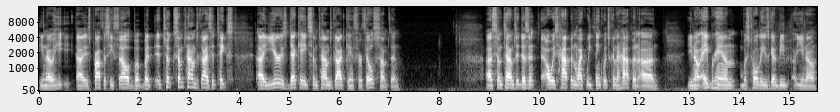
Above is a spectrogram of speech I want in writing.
You know, he uh, his prophecy failed, but but it took, sometimes, guys, it takes uh, years, decades, sometimes God can fulfill something. Uh, sometimes it doesn't always happen like we think what's going to happen. You know, Abraham was told he was going to be, uh, you know,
